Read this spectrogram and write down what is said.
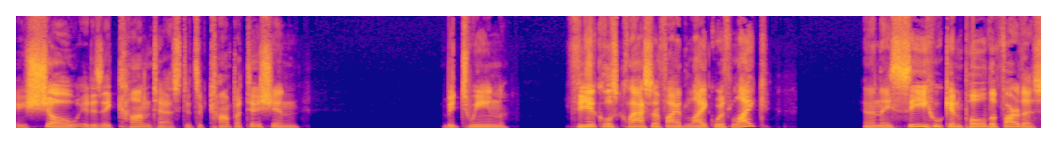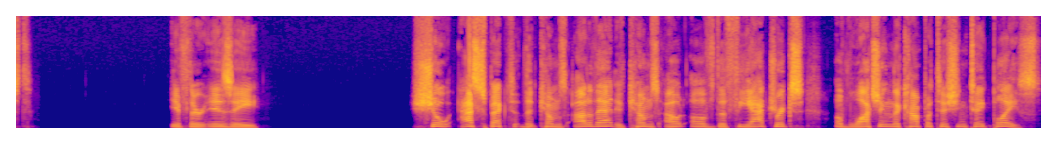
a show, it is a contest. It's a competition between vehicles classified like with like, and then they see who can pull the farthest. If there is a show aspect that comes out of that, it comes out of the theatrics of watching the competition take place.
